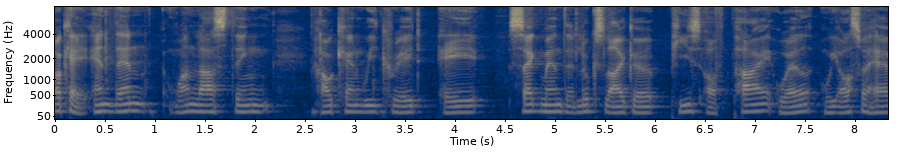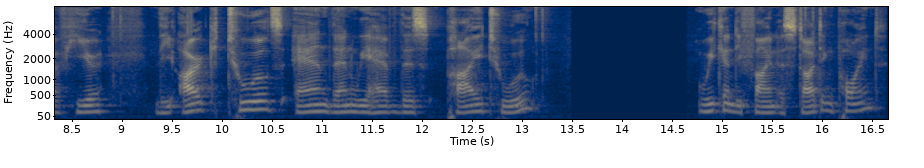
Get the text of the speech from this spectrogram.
Okay, and then one last thing. How can we create a segment that looks like a piece of pie? Well, we also have here the arc tools and then we have this pie tool. We can define a starting point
